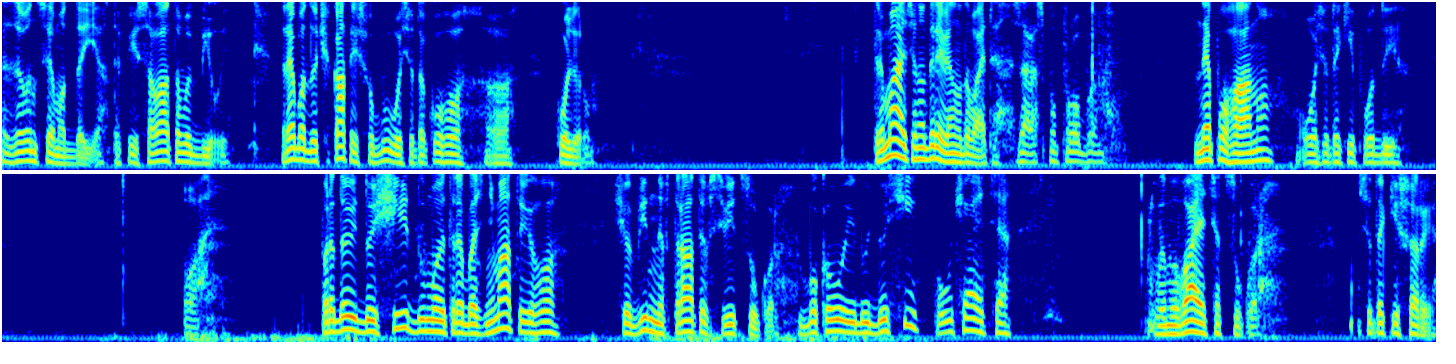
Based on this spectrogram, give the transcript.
зеленцем віддає, такий салатово-білий. Треба дочекати, щоб був ось такого е, кольору. Тримається на дереві, ну давайте. Зараз спробуємо. Непогано. Ось отакі плоди. О. Передають дощі, думаю, треба знімати його, щоб він не втратив свій цукор. Бо коли йдуть дощі, виходить, вимивається цукор. Ось такі шари.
